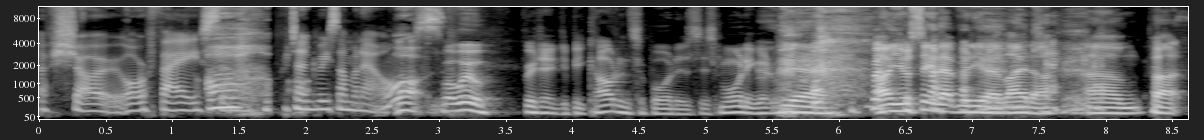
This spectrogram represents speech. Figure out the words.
a show or a face Oh, and pretend to be someone else? Well, we'll pretend to be Carlton supporters this morning. yeah. oh, you'll see that video later. Um, but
